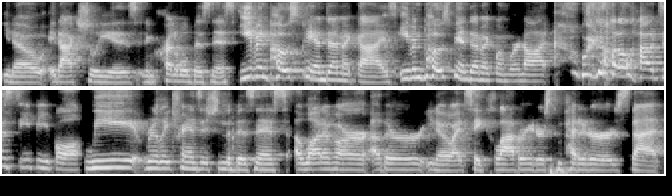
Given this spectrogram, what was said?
you know, it actually is an incredible business. Even post pandemic, guys, even post pandemic, when we're not we're not allowed to see people, we really transitioned the business. A lot of our other, you know, I'd say collaborators, competitors that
